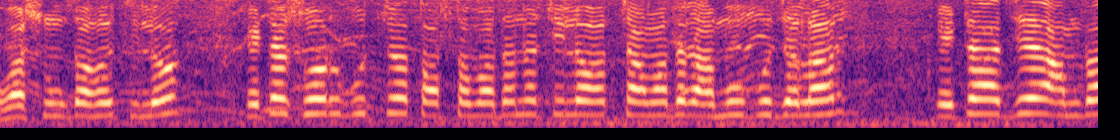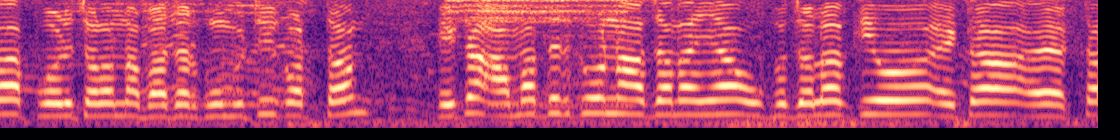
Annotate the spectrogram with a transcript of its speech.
ওয়াশরুমটা হয়েছিল। এটা সর্বোচ্চ তত্ত্বাবধানে ছিল হচ্ছে আমাদের আমু উপজেলার। এটা যে আমরা পরিচালনা বাজার কমিটি করতাম, এটা আমাদেরকেও না জানাইয়া উপজেলাকেও এটা একটা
